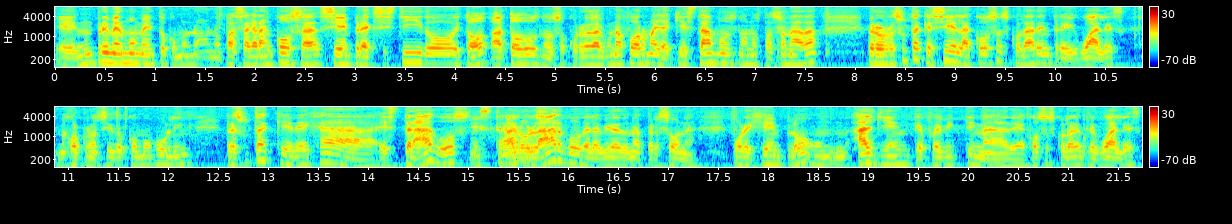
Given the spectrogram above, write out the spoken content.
en un primer momento como no, no pasa gran cosa, siempre ha existido y todo, a todos nos ocurrió de alguna forma y aquí estamos, no nos pasó nada. Pero resulta que sí, el acoso escolar entre iguales, mejor conocido como bullying, resulta que deja estragos, a lo largo de la vida de una persona. Por ejemplo, un, alguien que fue víctima de acoso escolar entre iguales,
